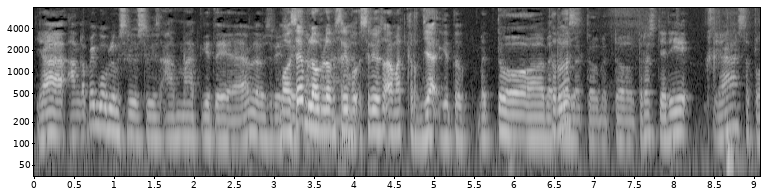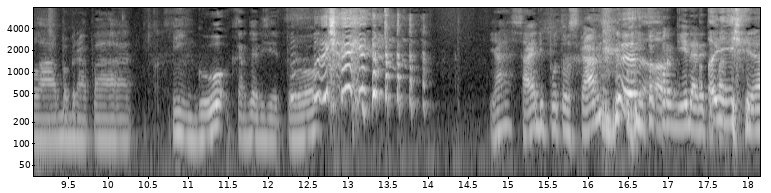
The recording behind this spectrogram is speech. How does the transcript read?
ya anggapnya gue belum serius-serius amat gitu ya belum serius Maksudnya belum belum serius, serius amat kerja gitu. betul betul Terus? betul betul terus jadi ya setelah beberapa minggu kerja di situ ya saya diputuskan untuk pergi dari Oh, tempat iya, iya,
